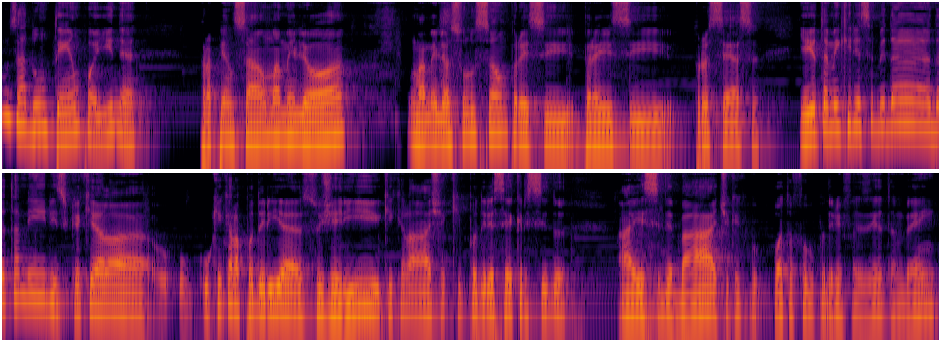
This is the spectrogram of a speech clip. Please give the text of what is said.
usado um tempo aí, né, para pensar uma melhor uma melhor solução para esse para esse processo. E aí eu também queria saber da, da Tamires, o que, que ela o, o que, que ela poderia sugerir, o que, que ela acha que poderia ser acrescido a esse debate, o que, que o Botafogo poderia fazer também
